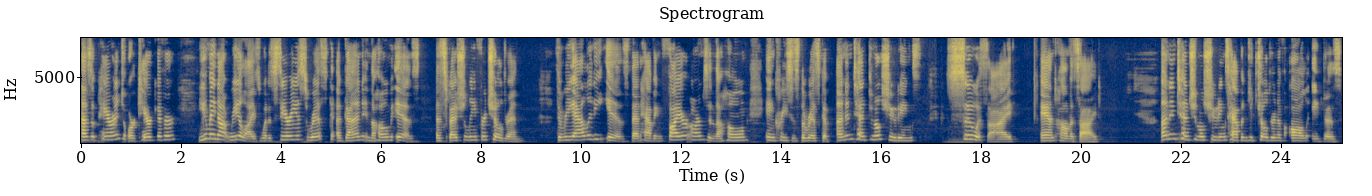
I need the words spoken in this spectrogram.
As a parent or caregiver, you may not realize what a serious risk a gun in the home is especially for children. The reality is that having firearms in the home increases the risk of unintentional shootings, suicide, and homicide. Unintentional shootings happen to children of all ages.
